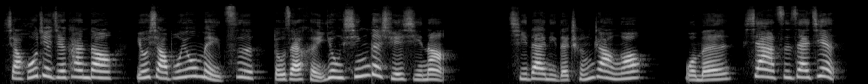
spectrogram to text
小胡姐姐看到有小朋友每次都在很用心的学习呢，期待你的成长哦！我们下次再见。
